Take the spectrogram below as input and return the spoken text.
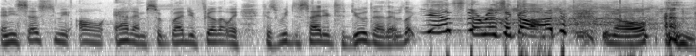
And he says to me, Oh, Ed, I'm so glad you feel that way because we decided to do that. I was like, Yes, there is a God, you know.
